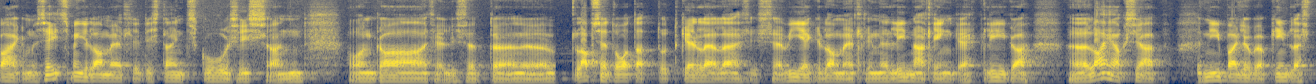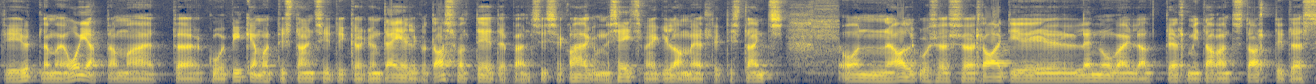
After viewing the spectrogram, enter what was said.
kahekümne seitsme kilomeetri distants, kuhu siis on, on ka sellised äh, lapsed oodatud, kellele siis see viiekilomeetrine linnaring ehk liiga äh, lahjaks jääb. Nii palju peab kindlasti ütlema ja hoiatama, et äh, kui pikemad distantsid ikkagi on täielikult asfaltteede peal, siis see kahekümne seitsme kilomeetri distants on alguses Raadi lennuväljalt ERMi tagant startides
